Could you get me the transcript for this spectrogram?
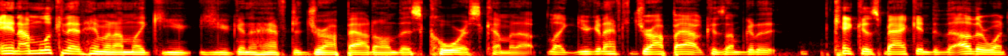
And I'm looking at him and I'm like, you, you're going to have to drop out on this chorus coming up. Like, you're going to have to drop out because I'm going to kick us back into the other one.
